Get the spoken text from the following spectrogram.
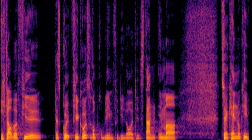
Ich glaube, viel, das viel größere Problem für die Leute ist dann immer zu erkennen, okay,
